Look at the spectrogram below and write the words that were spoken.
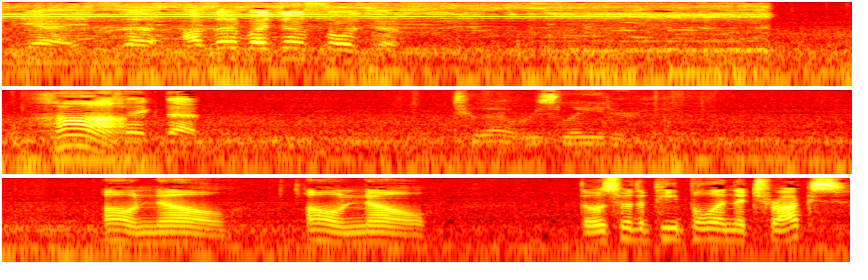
Yeah, it's uh, Azerbaijan soldiers. Huh. Check that. Two hours later. Oh no. Oh no. Those were the people in the trucks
